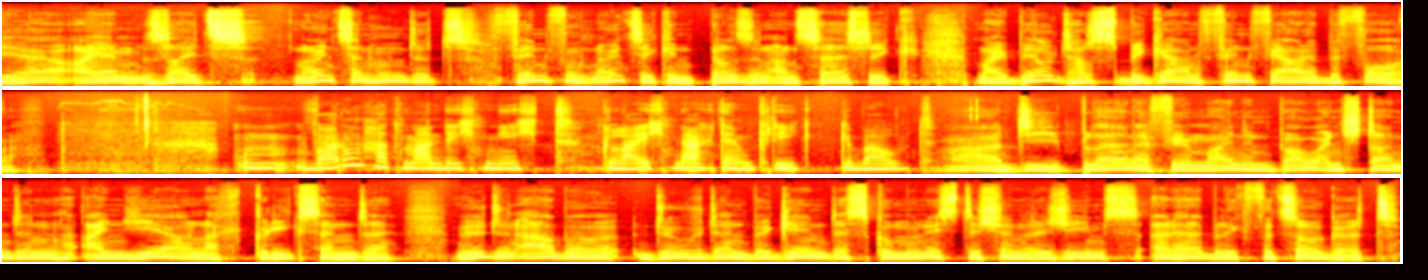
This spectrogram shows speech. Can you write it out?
Yeah, I am seit 1995 in Pilsen ansässig. My build has begun fünf Jahre bevor. Und warum hat man dich nicht gleich nach dem Krieg gebaut? Ah, die Pläne für meinen Bau entstanden ein Jahr nach Kriegsende, wurden aber durch den Beginn des kommunistischen Regimes erheblich verzögert.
